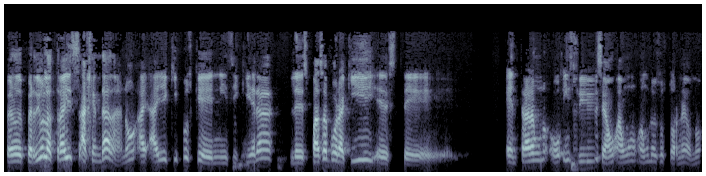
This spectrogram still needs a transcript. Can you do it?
pero de perdido la traes agendada, ¿no? Hay, hay equipos que ni siquiera les pasa por aquí, este, entrar a uno o inscribirse a, un- a un- a uno de esos torneos, ¿no?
